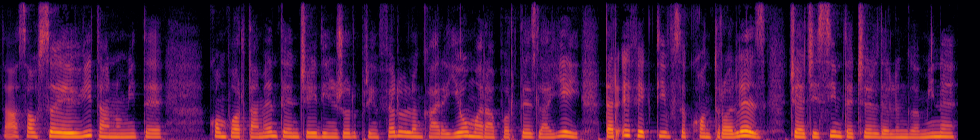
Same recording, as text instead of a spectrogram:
da? sau să evit anumite comportamente în cei din jur prin felul în care eu mă raportez la ei, dar efectiv să controlez ceea ce simte cel de lângă mine,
